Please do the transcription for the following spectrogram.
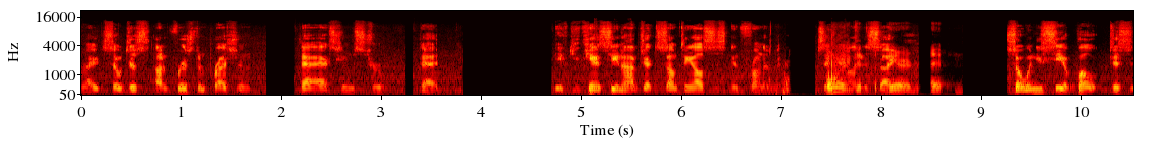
right? So just on first impression, that axiom is true. That if you can't see an object, something else is in front of it. It's Or it disappeared, right? So when you see a boat just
